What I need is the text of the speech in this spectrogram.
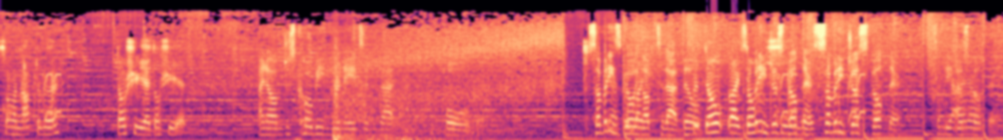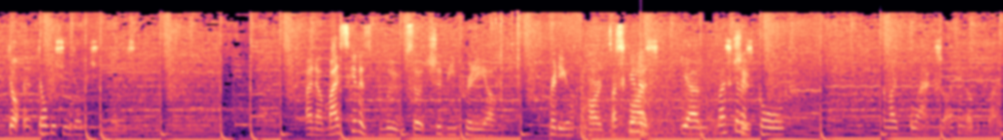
Someone knocked over there. Don't shoot yet. Don't shoot yet. I know. I'm just Kobeing grenades into that hole. Somebody's Yeah, going like- up to that build. But don't like. Somebody don't just seen built there. Somebody just built there. Somebody Yeah, just built there. Don't uh, don't be seen. Don't be seen. Don't be seen. I know. My skin is blue, so it should be pretty um pretty hard to My skin spot. is yeah. My skin is Shoot. gold and like black, so I think I'll be fine.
